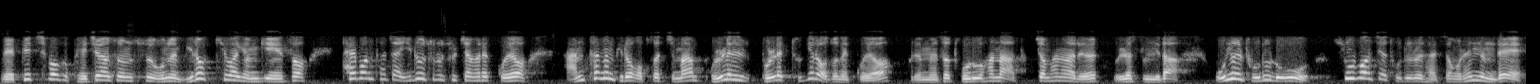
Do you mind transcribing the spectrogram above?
네, 피츠버그 배지원 선수 오늘 미러키와 경기에서 8번 타자 1루수로 출장을 했고요. 안타는 비록 없었지만 볼넷, 볼넷 두 개를 얻어냈고요. 그러면서 도루 하나, 득점 하나를 올렸습니다. 오늘 도루로 20번째 도루를 달성을 했는데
